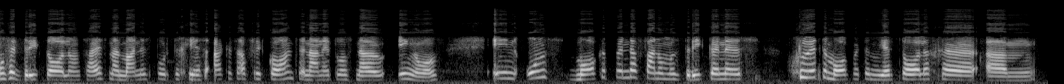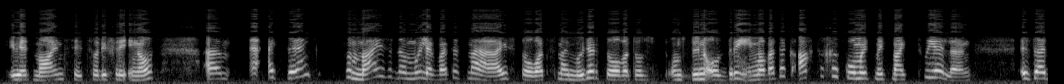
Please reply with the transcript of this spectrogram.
ons het drie tale ons huis my man is Portugees ek is Afrikaans en dan het ons nou Engels en ons maak 'n punt daarvan om ons drie kinders groot te maak met 'n meertalige ehm um, jy weet mindset sorry vir die Engels. Ehm um, ek dink vir my is dit nou moeilik wat is my huistaal wat is my moedertaal wat ons ons doen al drie maar wat ek agtergekom het met my tweeling is dat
